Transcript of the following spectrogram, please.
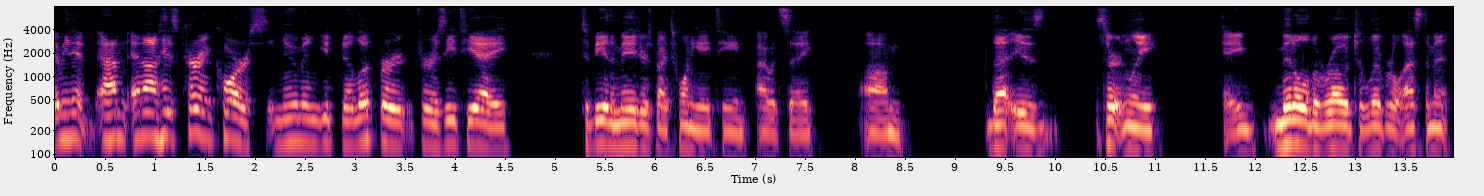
I mean, it, and, and on his current course, Newman, you know, look for for his ETA to be in the majors by 2018. I would say, um, that is certainly a middle of the road to liberal estimate.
